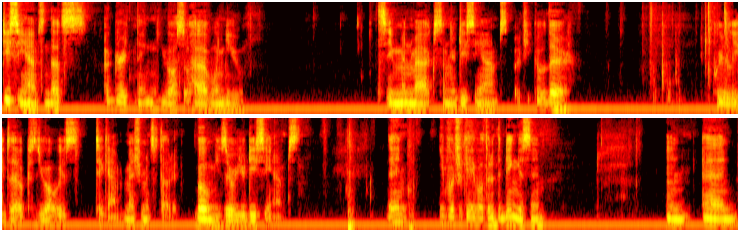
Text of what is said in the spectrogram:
DC amps, and that's a great thing you also have when you see min max on your DC amps. But if you go there, pull your leads out because you always take amp measurements without it. Boom, you zero your DC amps. Then you put your cable through the dingus in and and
